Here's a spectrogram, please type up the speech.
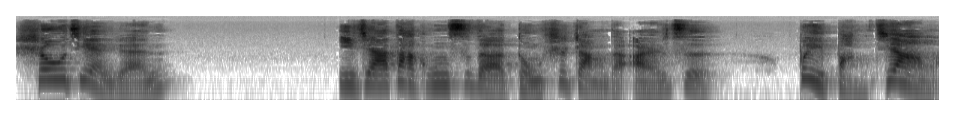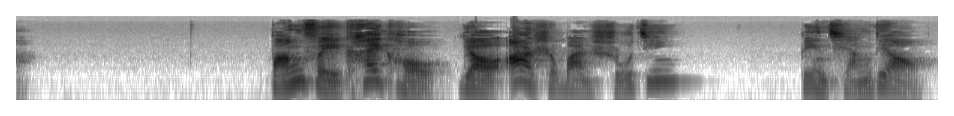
收件人。一家大公司的董事长的儿子被绑架了，绑匪开口要二十万赎金，并强调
